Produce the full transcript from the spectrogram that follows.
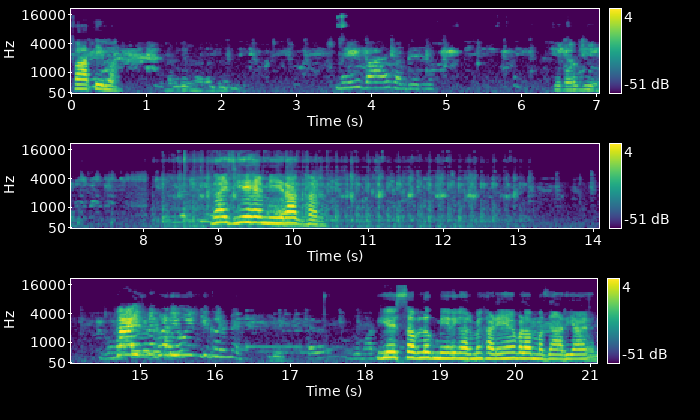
फातिमा। झंडे बना रहा है मैं भी बाहर कर दे रही हूँ। एक और भी है। गाइस ये है मेरा घर। गाइस मैं खड़ी हूँ इनके घर में। ये सब लोग मेरे घर में खड़े हैं बड़ा मज़ा आ रहा है।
